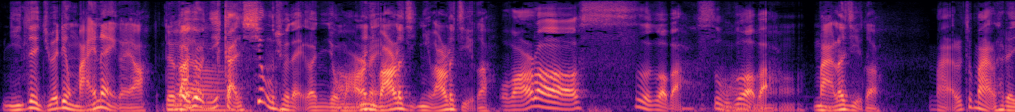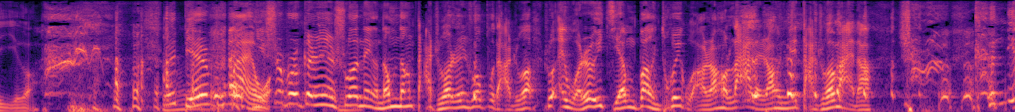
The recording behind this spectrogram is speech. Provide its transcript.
你得决定买哪个呀，对吧？对，就是你感兴趣哪个你就啊玩哪个。那你玩了几？你玩了几个？我玩了四个吧，四五个吧，哦，买了几个？买了就买了他这一个，因为别人不卖哎，我你。是不是跟人家说那个能不能打折？人家说不打折，说哎，我这有一节目帮你推广，然后拉来，然后你得打折买的，是 肯定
